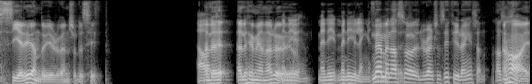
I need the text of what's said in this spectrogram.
ser det ju ändå i Revenge of the Sith. Ja, eller, eller hur menar du? men, det är, ju- men, det, men det är ju länge sedan Nej men alltså, Revenge of Sith är ju länge sedan. Alltså, Jaha, jag,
